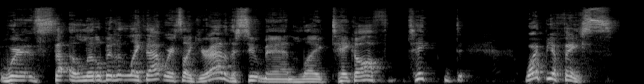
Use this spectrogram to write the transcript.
where it's a little bit like that where it's like you're out of the suit man like take off take wipe your face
